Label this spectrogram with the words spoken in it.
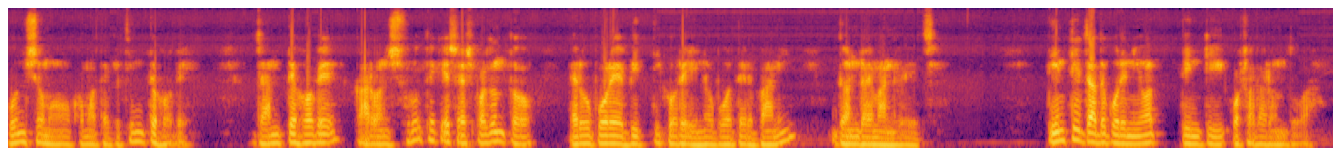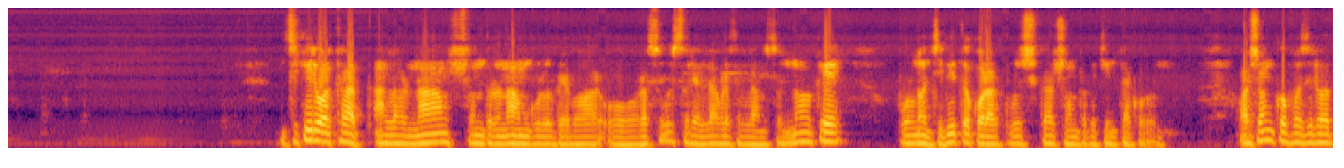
গুণসমূহ ক্ষমতাকে চিনতে হবে। জানতে হবে কারণ শুরু থেকে শেষ পর্যন্ত এর উপরে ভিত্তি করে এই নবতের বাণী দণ্ডায়মান রয়েছে। তিনটি জাদুকরী নিয়ত, তিনটি অসাধারণ দোয়া। জিকির অর্থাৎ আল্লাহর নাম, সুন্দর নামগুলোর ব্যবহার ও রসুল সাল্লাহ সাল্লাম সুন্নকে পুনর্জীবিত করার পুরস্কার সম্পর্কে চিন্তা করুন। অসংখ্য ফজিলত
